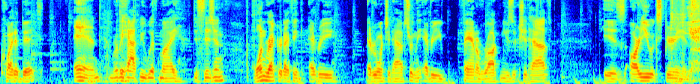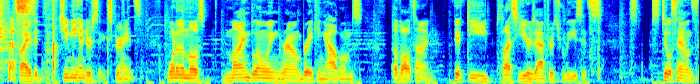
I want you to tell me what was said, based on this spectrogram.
quite a bit, and I'm really happy with my decision. One record I think every everyone should have, certainly every fan of rock music should have, is "Are You Experienced" Yes. by the Jimi Hendrix Experience. One of the most mind-blowing, groundbreaking albums of all time. 50 plus years after its release, it still sounds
